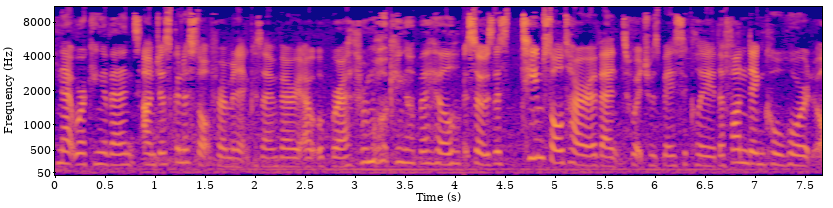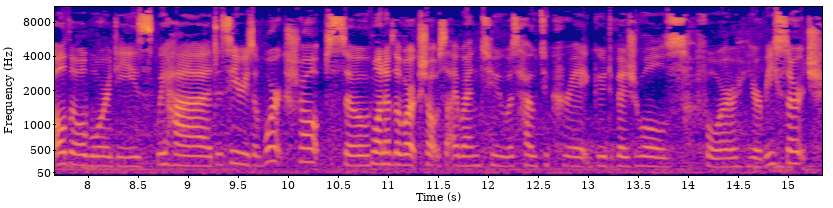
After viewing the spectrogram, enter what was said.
networking event. I'm just gonna stop for a minute because I'm very out of breath from walking up a hill. So it was this Team Saltire event, which was basically the funding cohort, all the awardees. We had a series of workshops. So one of the workshops that I went to was how to create good visuals for your research.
